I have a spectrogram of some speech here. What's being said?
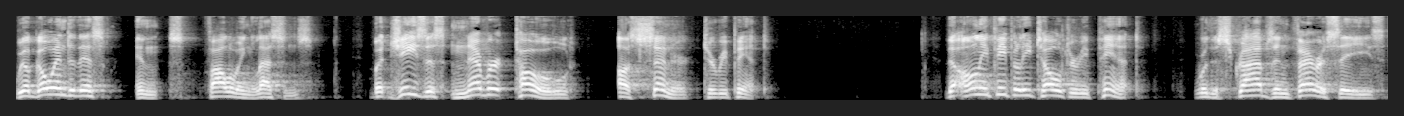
We'll go into this in following lessons, but Jesus never told a sinner to repent. The only people he told to repent were the scribes and Pharisees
